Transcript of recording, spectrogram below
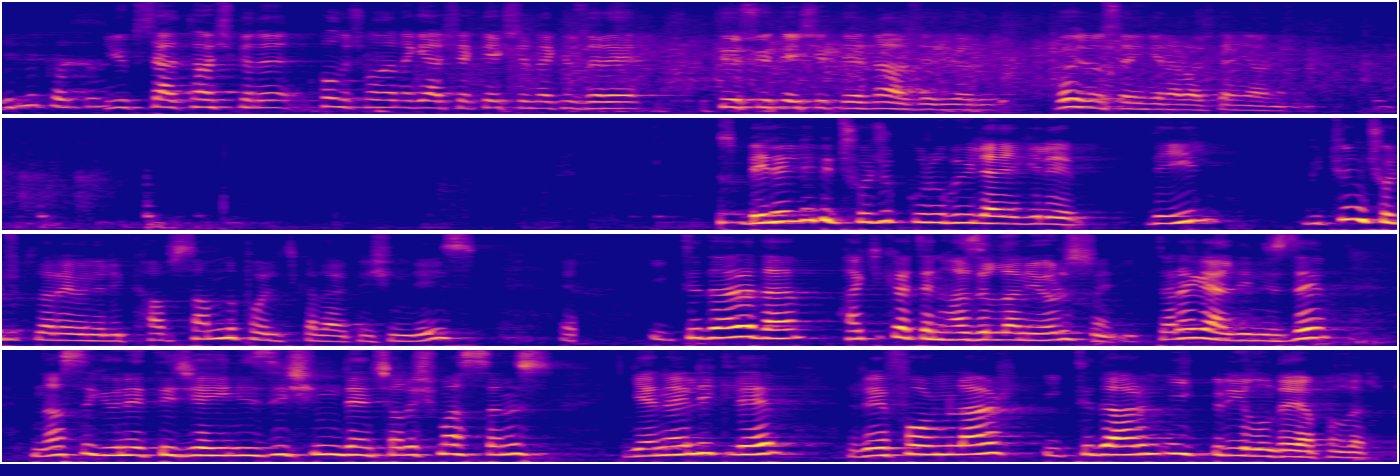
20 Kasım Yüksel Taşkın'ı konuşmalarını gerçekleştirmek üzere kürsü teşriflerini arz ediyorum. Buyurun Sayın Genel Başkan Yardımcım. belirli bir çocuk grubuyla ilgili değil, bütün çocuklara yönelik kapsamlı politikalar peşindeyiz. İktidara da hakikaten hazırlanıyoruz. Yani İktidara geldiğinizde nasıl yöneteceğinizi şimdiden çalışmazsanız genellikle reformlar iktidarın ilk bir yılında yapılır.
